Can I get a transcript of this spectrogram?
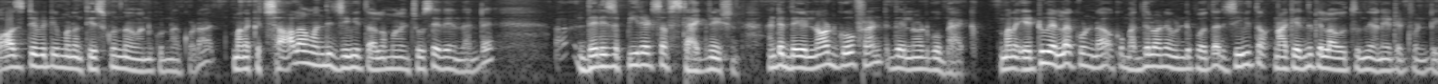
పాజిటివిటీ మనం తీసుకుందాం అనుకున్నా కూడా మనకు చాలామంది జీవితాల్లో మనం చూసేది ఏంటంటే there is a periods of stagnation అంటే they will not go front they will not go back మనం ఎటు వెళ్ళకుండా ఒక మధ్యలోనే ఉండిపోతారు. జీవితం నాకు ఎందుకు ఇలా అవుతుంది అనేటటువంటి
